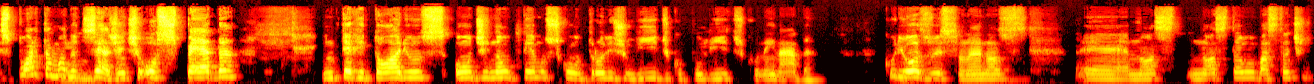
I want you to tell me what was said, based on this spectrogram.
Exporta, modo de dizer, a gente hospeda em territórios onde não temos controle jurídico, político, nem nada. Curioso isso, né? Nós, é, nós, nós estamos bastante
